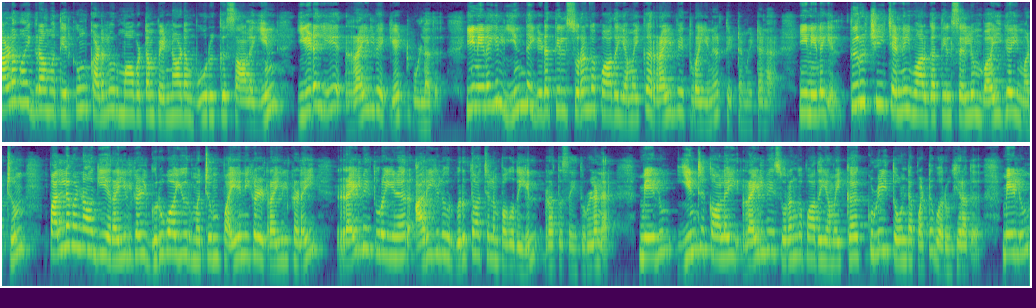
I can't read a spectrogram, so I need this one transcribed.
தளவாய் கிராமத்திற்கும் கடலூர் மாவட்டம் பெண்ணாடம் ஊருக்கு சாலையின் இடையே ரயில்வே கேட் உள்ளது. இந்நிலையில் இந்த இடத்தில் சுரங்கப்பாதை அமைக்க ரயில்வே துறையினர் திட்டமிட்டனர். இந்நிலையில் திருச்சி சென்னை மார்க்கத்தில் செல்லும் வைகை மற்றும் பல்லவன் ஆகிய ரயில்கள் குருவாயூர் மற்றும் பயணிகள் ரயில்களை ரயில்வே துறையினர் அரியலூர் விருத்தாச்சலம் பகுதியில் ரத்து செய்துள்ளனர். மேலும் இன்று காலை ரயில்வே சுரங்கப்பாதை அமைக்க குழி தோண்டப்பட்டு வருகிறது. மேலும்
